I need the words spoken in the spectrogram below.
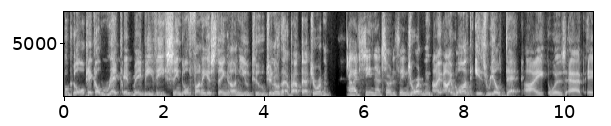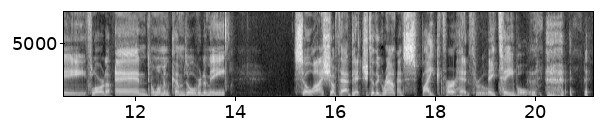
Google Pickle Rick. It may be the single funniest thing on YouTube. Do you know that about that, Jordan? I've seen that sort of thing. Jordan, I, I want Israel dead. I was at a Florida and a woman comes over to me. So I shoved that bitch to the ground and spiked her head through a table.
